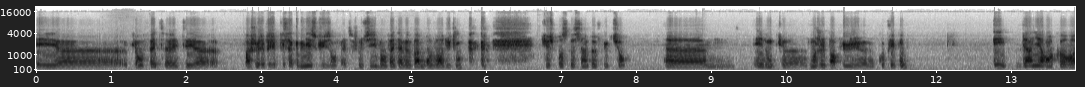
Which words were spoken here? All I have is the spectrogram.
et euh, qu'en fait, elle était. Euh, enfin, j'ai pris ça comme une excuse, en fait. Je me suis dit, bah, en fait, elle veut pas me revoir du tout, que je pense que c'est un peu fluctuant. Euh, et donc, euh, moi, je ne parle plus, je coupe les ponts. Et dernière encore,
